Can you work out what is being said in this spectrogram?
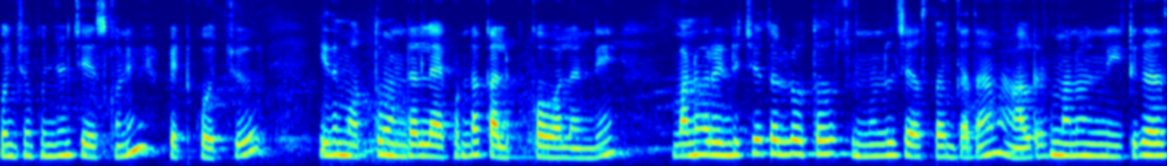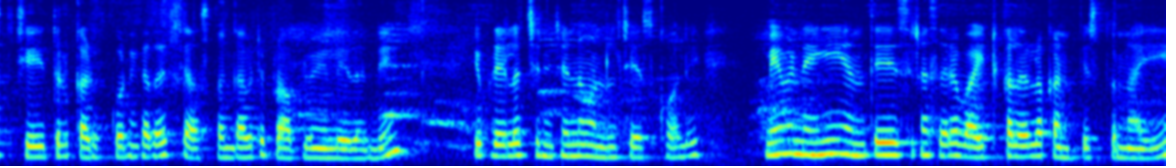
కొంచెం కొంచెం చేసుకొని పెట్టుకోవచ్చు. ఇది మొత్తం ఉండలు లేకుండా కలుపుకోవాలండి. మనం రెండు చేతులతో సున్నుండలు చేస్తాం కదా ఆల్రెడీ మనం నీట్గా చేతులు కడుక్కొని కదా చేస్తాం కాబట్టి ప్రాబ్లం ఏం లేదండి. ఇప్పుడు ఇలా చిన్న చిన్న వంటలు చేసుకోవాలి. మేము నెయ్యి ఎంత వేసినా సరే వైట్ కలర్లో కనిపిస్తున్నాయి.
